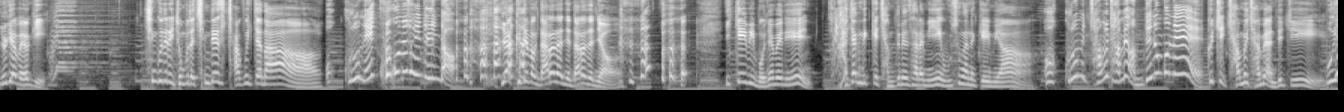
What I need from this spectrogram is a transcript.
여기 봐봐, 여기. 친구들이 전부 다 침대에서 자고 있잖아. 어 그러네 코 고는 소리 들린다 야, 근데 막 날아다녀, 날아다녀. 이 게임이 뭐냐면은 가장 늦게 잠드는 사람이 우승하는 게임이야. 아 그러면 잠을 자면 안 되는 거네 그치, 잠을 자면 안 되지. 뭐야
